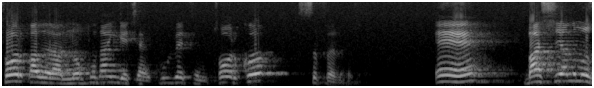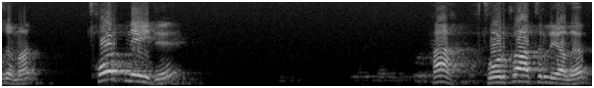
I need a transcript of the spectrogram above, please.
tork alınan noktadan geçen kuvvetin torku sıfırdır. E başlayalım o zaman. Tork neydi? Ha, torku hatırlayalım.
